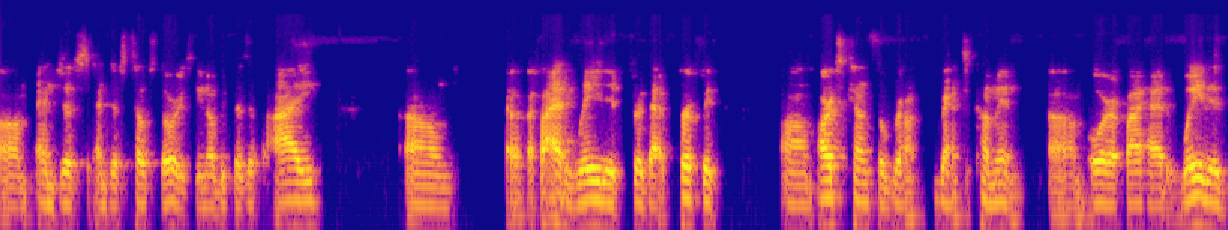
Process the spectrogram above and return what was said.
Um and just and just tell stories you know because if i um if I had waited for that perfect um, arts council grant, grant to come in, um, or if I had waited,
